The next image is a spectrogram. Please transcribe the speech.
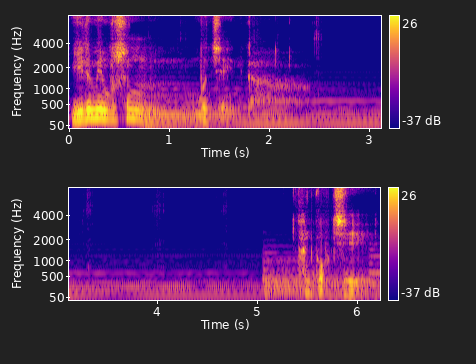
이름이 무슨 문제인가? 한 꼭지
